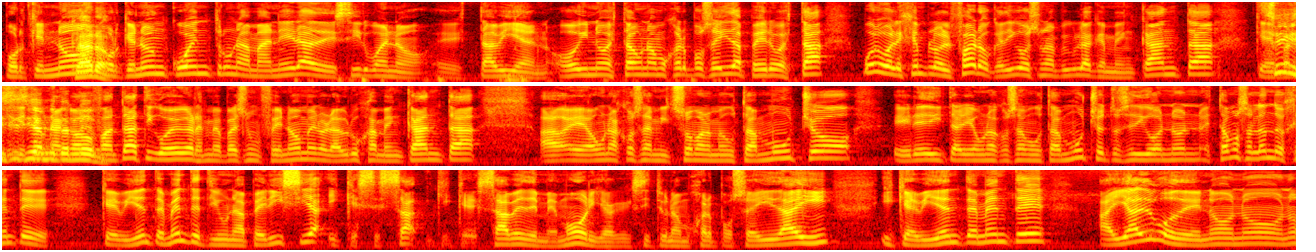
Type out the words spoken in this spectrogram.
Porque no, Claro. porque no encuentro una manera de decir, bueno, está bien, hoy no está una mujer poseída, pero está. Vuelvo al ejemplo del Faro, que digo, es una película que me encanta, que Sí, me parece sí, que sí, a tiene mí un acabado también. fantástico. Eggers me parece un fenómeno, La Bruja me encanta, a, eh, algunas cosas de Midsommar me gustan mucho, Hereditary algunas cosas me gustan mucho. Entonces digo, no, no- estamos hablando de gente que evidentemente tiene una pericia y que, se sa- que, que sabe de memoria que existe una mujer poseída ahí y que evidentemente hay algo de no, no, no,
